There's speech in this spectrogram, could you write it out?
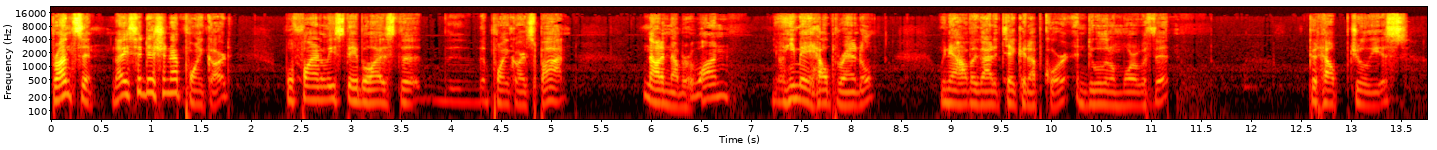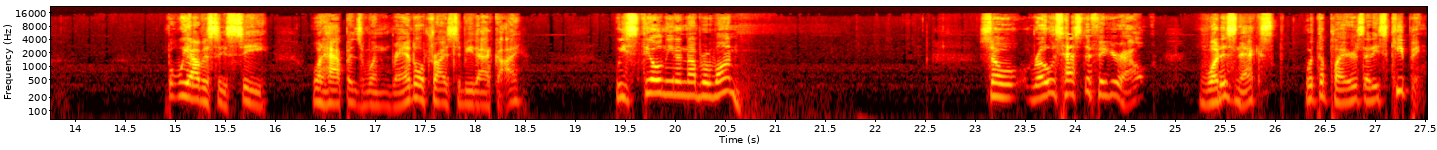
Brunson, nice addition at point guard. We'll finally stabilize the, the, the point guard spot. Not a number one. You know, he may help Randle. We now have a guy to take it up court and do a little more with it. Could help Julius. But we obviously see what happens when Randle tries to be that guy. We still need a number one. So Rose has to figure out what is next with the players that he's keeping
